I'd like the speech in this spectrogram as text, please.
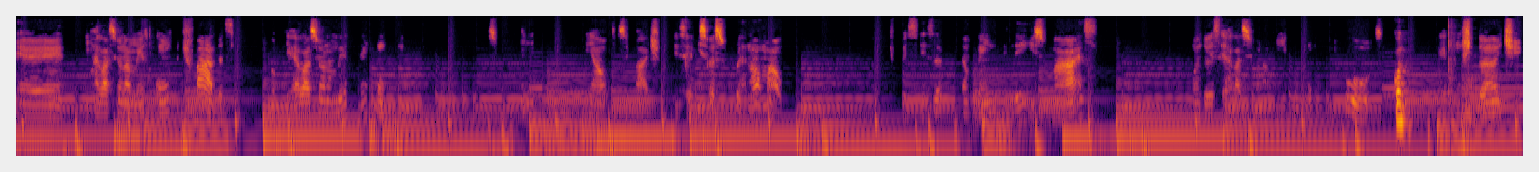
é, em relacionamento conto de fadas, porque relacionamento tem conto, tem altos e baixos, isso é, isso é super normal. A gente precisa também entender isso, mas quando esse relacionamento quando, é constante.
